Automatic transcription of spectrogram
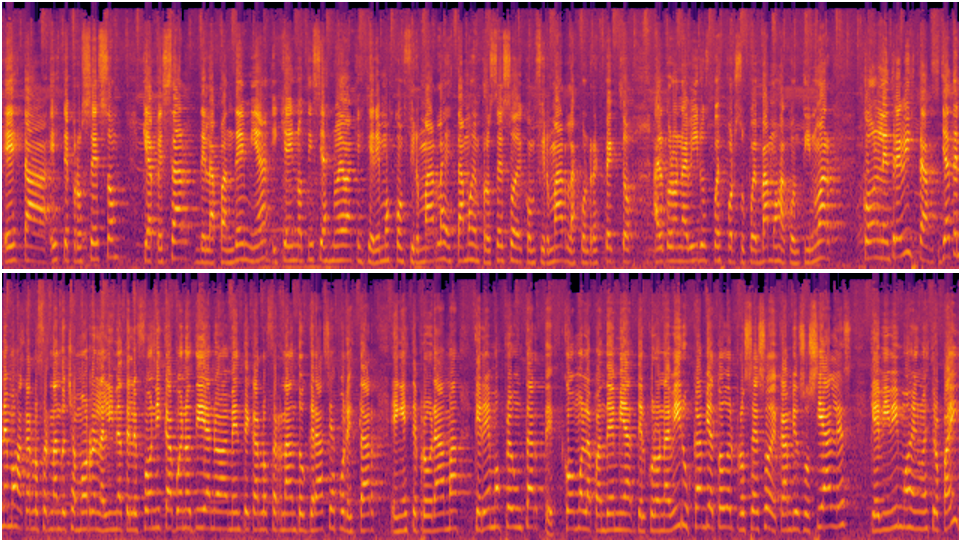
esta, este proceso que a pesar de la pandemia y que hay noticias nuevas que queremos confirmarlas, estamos en proceso de confirmarlas con respecto al coronavirus, pues por supuesto vamos a continuar con la entrevista. Ya tenemos a Carlos Fernando Chamorro en la línea telefónica. Buenos días nuevamente, Carlos Fernando. Gracias por estar en este programa. Queremos preguntarte cómo la pandemia del coronavirus cambia todo el proceso de cambios sociales que vivimos en nuestro país.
